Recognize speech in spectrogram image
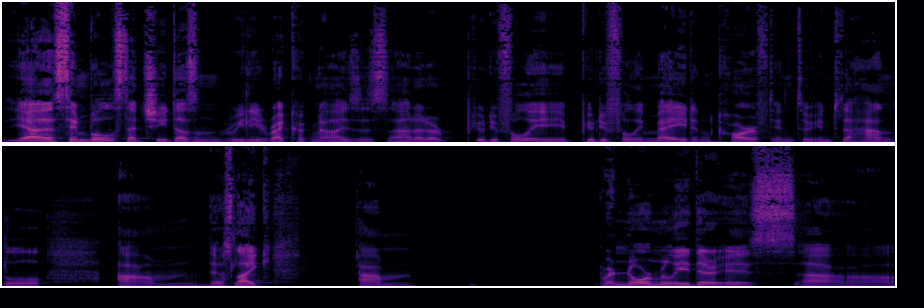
yeah symbols that she doesn't really recognizes uh, that are beautifully beautifully made and carved into into the handle um, there's like um, where normally there is uh,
